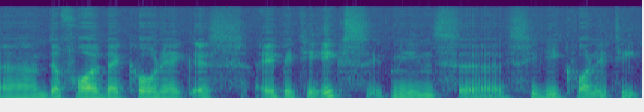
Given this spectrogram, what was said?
uh, the fallback codec is aptX, it means uh, CD quality.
